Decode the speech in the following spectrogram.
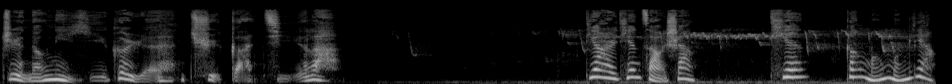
只能你一个人去赶集了。第二天早上，天刚蒙蒙亮，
